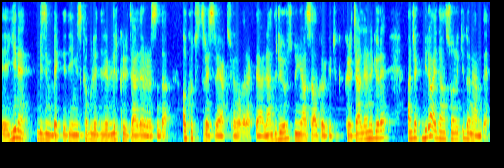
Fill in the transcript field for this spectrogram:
e, yine bizim beklediğimiz kabul edilebilir kriterler arasında akut stres reaksiyonu olarak değerlendiriyoruz. Dünya Sağlık Örgütü kriterlerine göre. Ancak bir aydan sonraki dönemde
